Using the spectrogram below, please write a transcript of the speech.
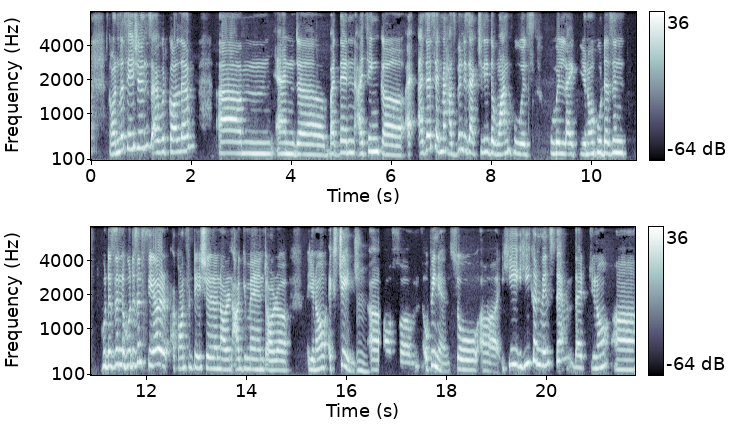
conversations i would call them um and uh, but then i think uh, as i said my husband is actually the one who is who will like you know who doesn't who doesn't who doesn't fear a confrontation or an argument or a you know exchange uh, of um, opinions so uh, he he convinced them that you know uh,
